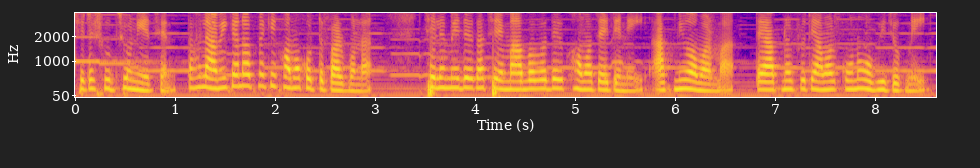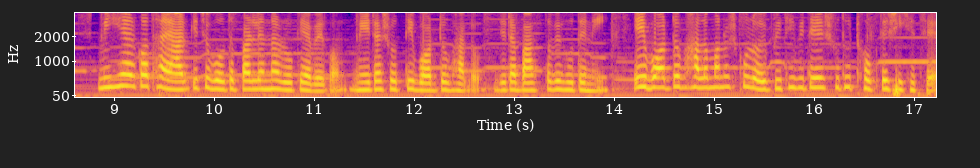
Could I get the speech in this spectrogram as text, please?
সেটা শুধরেও নিয়েছেন। তাহলে আমি কেন আপনাকে ক্ষমা করতে পারব না? ছেলে মেয়েদের কাছে মা বাবাদের ক্ষমা চাইতে নেই আপনিও আমার মা তাই আপনার প্রতি আমার কোনো অভিযোগ নেই। মিহিয়ার কথায় আর কিছু বলতে পারলেন না রোকেয়া বেগম। মেয়েটা সত্যি বড্ড ভালো, যেটা বাস্তবে হতে নেই। এই বড্ড ভালো মানুষগুলোই পৃথিবীতে শুধু ঠকতে শিখেছে।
